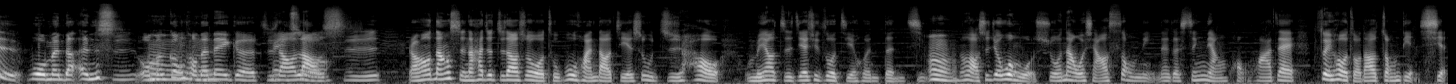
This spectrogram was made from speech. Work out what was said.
是我们的恩师，我们共同的那个指导老师。然后当时呢，他就知道说我徒步环岛结束之后，我们要直接去做结婚登记。嗯，然后老师就问我说：“那我想要送你那个新娘捧花，在最后走到终点线。”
